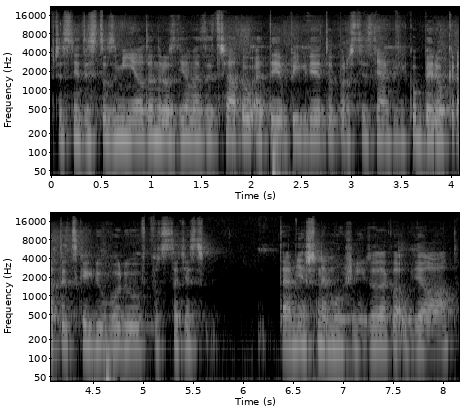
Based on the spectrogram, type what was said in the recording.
Přesně ty jsi to zmínil, ten rozdíl mezi třeba tou Etiopií, kdy je to prostě z nějakých jako byrokratických důvodů v podstatě téměř nemožný to takhle udělat.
